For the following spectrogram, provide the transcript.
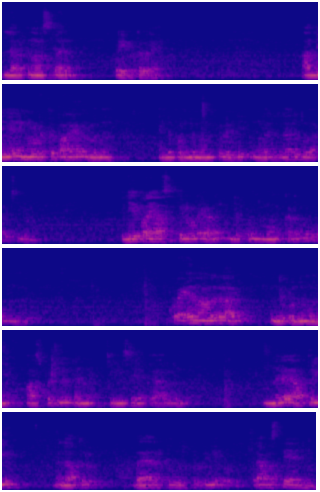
എല്ലാവർക്കും നമസ്കാരം പ്രിയപ്പെട്ടവരെ. ആദ്യമേ നിങ്ങളോടൊക്കെ പറയാനുള്ളത് എന്റെ പൊന്നുമോനക്ക് വേണ്ടി നിങ്ങളെല്ലാവരും ദുആ ചെയ്യണം. വലിയ പ്രയാസത്തിലൂടെയാണ് എന്റെ പൊന്നുമോൻ കടന്നു പോകുന്നത്. കുറേ നാളുകളായി എന്റെ പൊന്നുമോന് ഹോസ്പിറ്റലിൽ തന്നെ ചികിത്സയിലൊക്കെ ആയിരുന്നു. ഇന്നലെ രാത്രിയും വല്ലാത്തൊരു വേറൊക്കെ ഒരു ഒരവസ്ഥയായിരുന്നു.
